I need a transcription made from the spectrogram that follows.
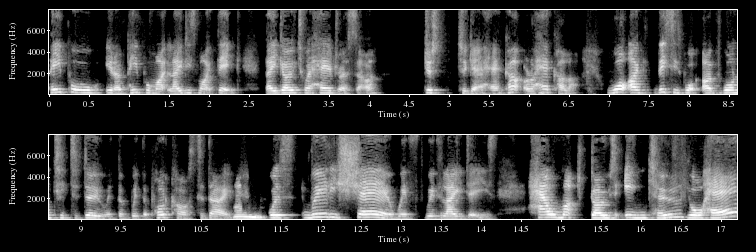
people, you know, people might, ladies might think they go to a hairdresser just to get a haircut or a hair color. What I this is what I've wanted to do with the with the podcast today mm. was really share with with ladies how much goes into your hair.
